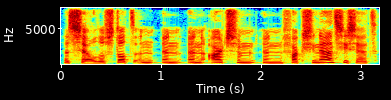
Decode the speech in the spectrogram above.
Hetzelfde als dat een, een, een arts een, een vaccinatie zet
